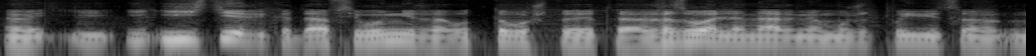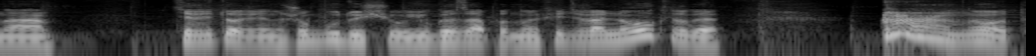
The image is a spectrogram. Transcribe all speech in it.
э, и, и, и истерика да, всего мира от того, что эта разваленная армия может появиться на территории нашего будущего Юго-Западного федерального округа, вот,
